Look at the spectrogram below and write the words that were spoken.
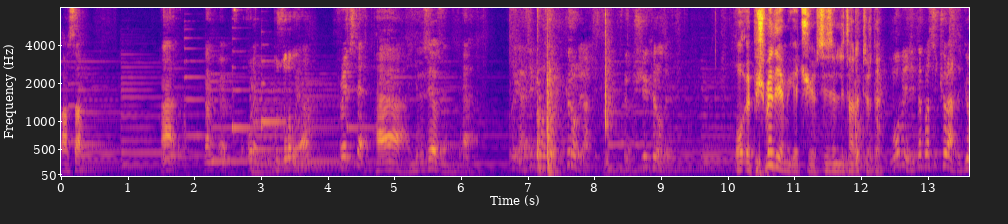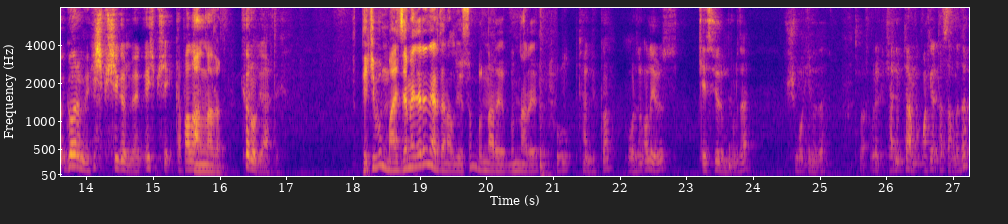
Arsa. Ha ben ö, oraya buzdolabı ya. French'te. He, İngilizce yazıyor bir de. He. Buraya gelecek o kör oluyor artık. Öpüşüyor kör oluyor. O öpüşme diye mi geçiyor sizin literatürde? Mobilyacıda burası kör artık. Gö- görmüyor. Hiçbir şey görmüyor. Hiçbir şey kapalı artık. Anladım. Kör oluyor artık. Peki bu malzemeleri nereden alıyorsun? Bunları, bunları. Bulduk bir tane dükkan. Oradan alıyoruz. Kesiyorum burada. Şu makinede. Bak buraya kendim tane makine tasarladım.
